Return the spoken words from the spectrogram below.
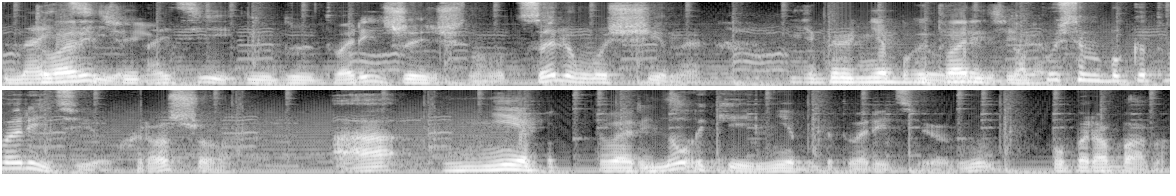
найти, найти и удовлетворить женщину. Вот цель у мужчины. Я говорю, не боготворить Ну, ее. Допустим, боготворить ее, хорошо. А Не боготворить. Ну окей, не боготворить ее, ну по барабану.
